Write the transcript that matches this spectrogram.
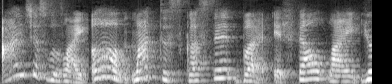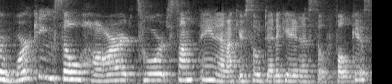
I just was like, oh, not disgusted, but it felt like you're working so hard towards something and like you're so dedicated and so focused.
